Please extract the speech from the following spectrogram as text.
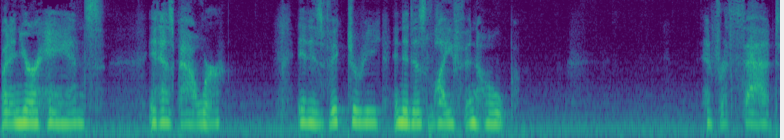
But in your hands, it has power, it is victory, and it is life and hope. And for that,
